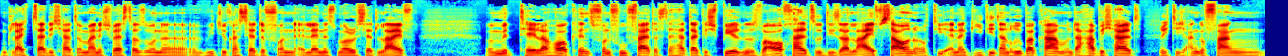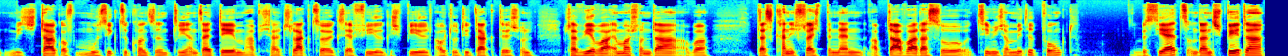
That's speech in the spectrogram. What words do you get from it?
Und gleichzeitig hatte meine Schwester so eine Videokassette von Alanis Morissette live und mit Taylor Hawkins von Foo Fighters, der hat da gespielt. Und es war auch halt so dieser Live-Sound und auch die Energie, die dann rüberkam. Und da habe ich halt richtig angefangen, mich stark auf Musik zu konzentrieren. Seitdem habe ich halt Schlagzeug sehr viel gespielt, autodidaktisch. Und Klavier war immer schon da, aber das kann ich vielleicht benennen. Ab da war das so ziemlich am Mittelpunkt bis jetzt. Und dann später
